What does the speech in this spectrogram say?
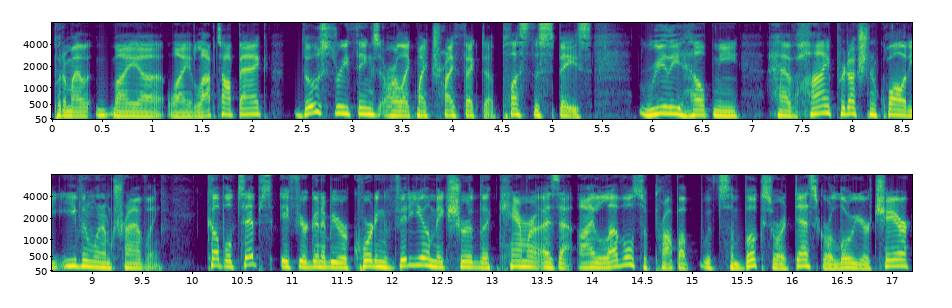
Put in my my uh, my laptop bag. Those three things are like my trifecta plus the space. Really help me have high production quality even when I'm traveling. Couple tips if you're going to be recording video, make sure the camera is at eye level, so prop up with some books or a desk or lower your chair.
